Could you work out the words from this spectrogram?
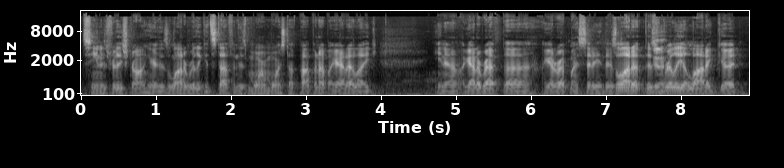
scene is really strong here. There's a lot of really good stuff, and there's more and more stuff popping up. I gotta like, you know, I gotta rep. Uh, I gotta rep my city. There's a lot of there's Yeah. really a lot of good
